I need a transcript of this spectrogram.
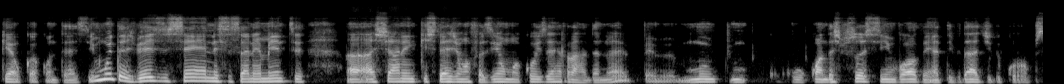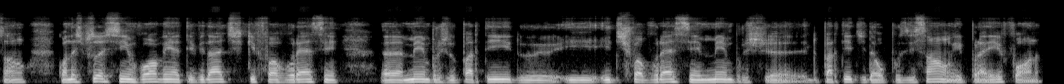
que é o que acontece. E muitas vezes sem necessariamente acharem que estejam a fazer uma coisa errada, né? Muito, quando as pessoas se envolvem em atividades de corrupção, quando as pessoas se envolvem em atividades que favorecem uh, membros do partido e, e desfavorecem membros uh, de partidos da oposição e por aí fora,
